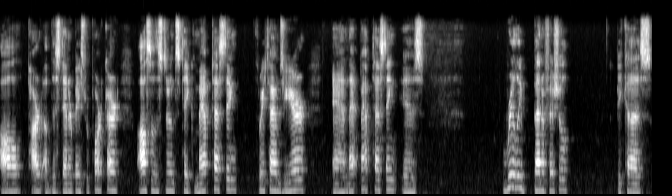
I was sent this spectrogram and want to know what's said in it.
all part of the standard-based report card. Also, the students take map testing three times a year, and that map testing is really beneficial because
